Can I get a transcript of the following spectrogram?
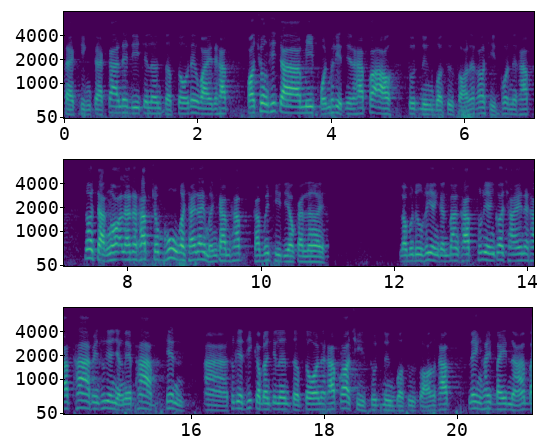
แตกกิ่งแตกก้านได้ดีเจริญเติบโตได้ไวนะครับ พอช่วงที่จะมีผลผลิตเนี่ยนะครับ ก็เอาสูตรหนึ่งบวกสูตรสองแล้วก็ฉีดพ่นนะครับ นอกจากเงาะแล้วนะครับ ชมพู่ก็ใช้ได้เหมือนกันครับกรรมวิธีเดียวกันเลย เรามาดูทุเรียนกันบ้างครับ ทุเรียนก็ใช้นะครับ ถ้าเป็นทุเรียนอย่างในภาพ เช่นทุเรียนที่กำลังเจริญเติบโตนะครับ ก็ฉีดสูตรหนึ่งบวกสูตรสองนะครับเร่งให้ใบหนาใบ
